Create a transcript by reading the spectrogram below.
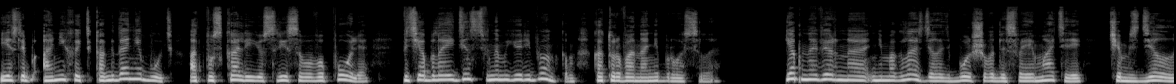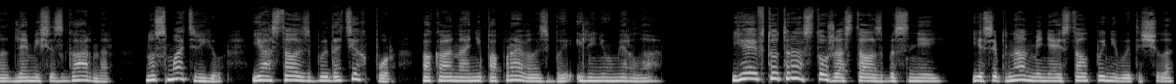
Если бы они хоть когда-нибудь отпускали ее с рисового поля, ведь я была единственным ее ребенком, которого она не бросила. Я бы, наверное, не могла сделать большего для своей матери, чем сделала для миссис Гарнер, но с матерью я осталась бы до тех пор, пока она не поправилась бы или не умерла. Я и в тот раз тоже осталась бы с ней, если б Нан меня из толпы не вытащила,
